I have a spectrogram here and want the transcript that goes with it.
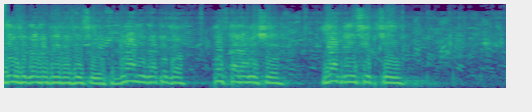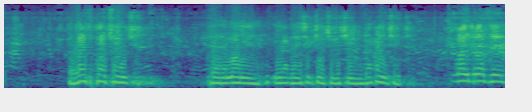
wiem, że dla Was najważniejsze jest granie, dlatego postaramy się jak najszybciej rozpocząć ceremonię i jak najszybciej oczywiście ją zakończyć. Moi drodzy,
